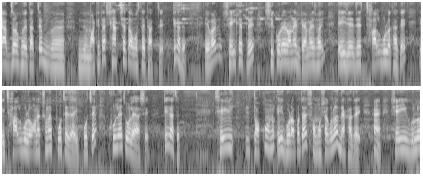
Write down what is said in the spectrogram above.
অ্যাবজর্ব হয়ে থাকছে মাটিটা স্যাঁতস্যাঁতে অবস্থায় থাকছে, ঠিক আছে? এবার সেই ক্ষেত্রে শিকড়ের অনেক ড্যামেজ হয়। এই যে যে ছালগুলো থাকে, এই ছালগুলো অনেক সময় পচে যায়, পচে খুলে চলে আসে, ঠিক আছে? সেই তখন এই গোড়া পচার সমস্যাগুলো দেখা যায়। হ্যাঁ সেইগুলো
